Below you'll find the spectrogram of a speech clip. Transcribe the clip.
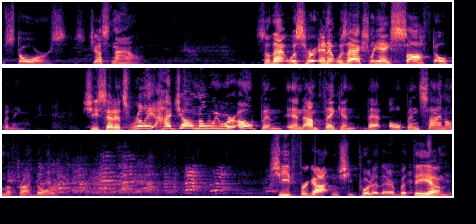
stores, just now. So that was her, and it was actually a soft opening. She said, It's really, how'd y'all know we were open? And I'm thinking, That open sign on the front door? She'd forgotten she put it there. But the, um,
